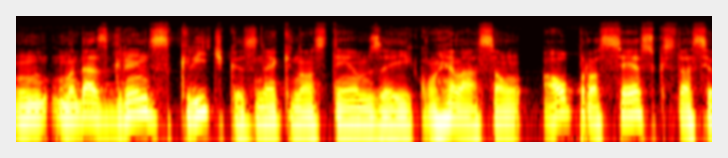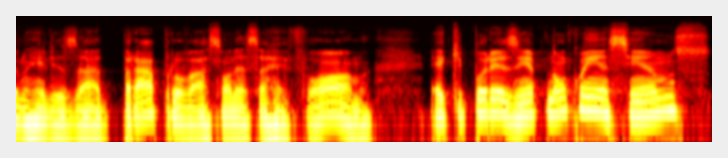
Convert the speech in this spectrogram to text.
um, uma das grandes críticas né, que nós temos aí com relação ao processo que está sendo realizado para aprovação dessa reforma é que, por exemplo, não conhecemos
